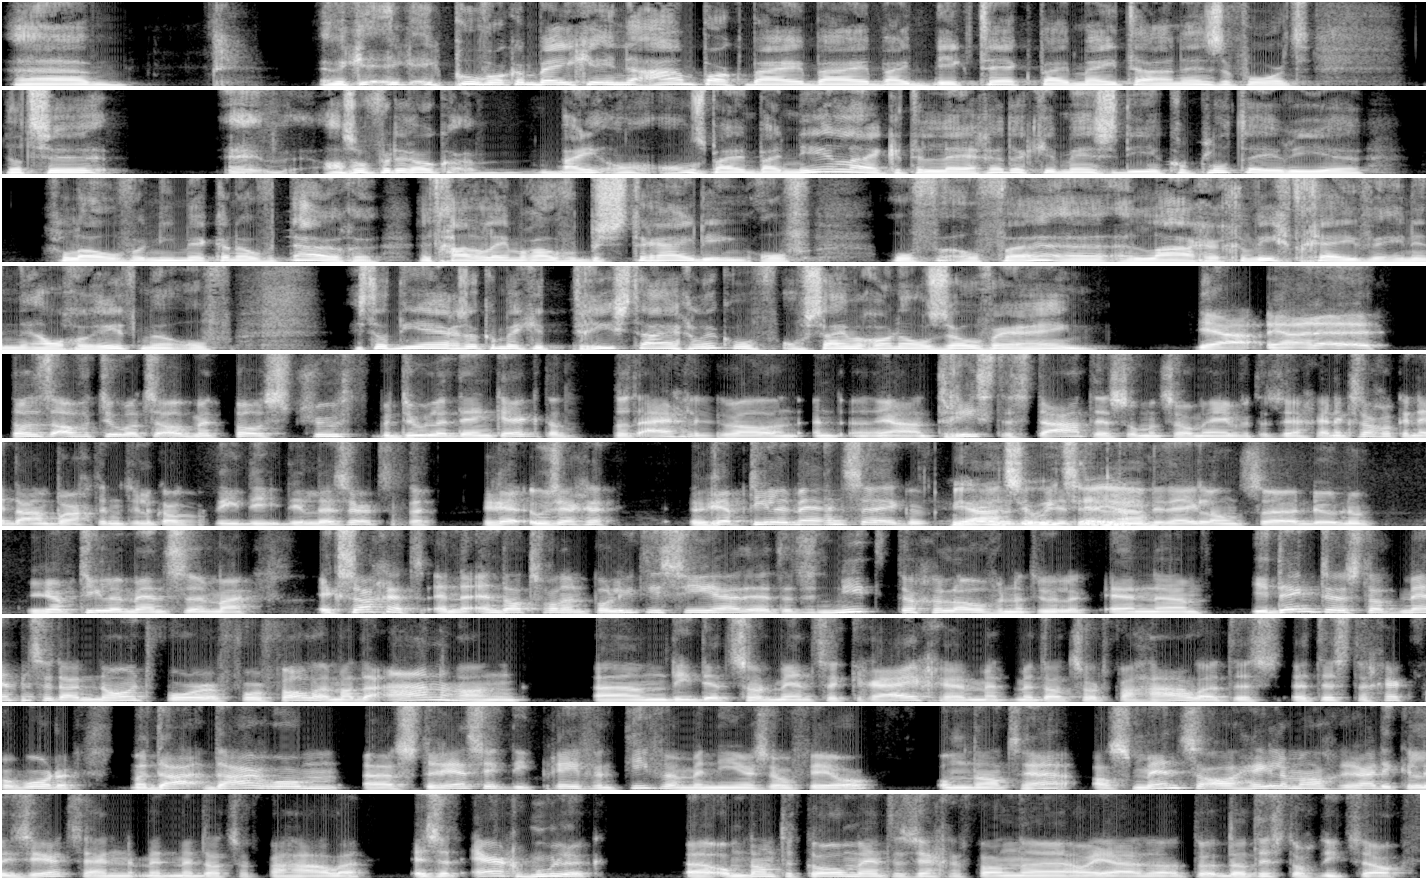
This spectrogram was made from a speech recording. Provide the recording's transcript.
Ehm, ik, ik, ik proef ook een beetje in de aanpak bij, bij, bij Big Tech, bij Meta en enzovoort... dat ze eh, alsof we er ook bij, ons bij, bij neer lijken te leggen... dat je mensen die in complottheorieën geloven niet meer kan overtuigen. Het gaat alleen maar over bestrijding of, of, of eh, een lager gewicht geven in een algoritme. Of, is dat niet ergens ook een beetje triest eigenlijk? Of, of zijn we gewoon al zo ver heen? Ja, ja en, eh, dat is af en toe wat ze ook met post-truth bedoelen, denk ik. Dat dat eigenlijk wel een, een, een- ja, een trieste staat is, om het zo maar even te zeggen. En ik zag ook, en daarom bracht natuurlijk ook die, die, die lizards. de re- hoe zeggen, reptiele mensen. Ik weet Ja, hoe de zoiets, theorie ja. in het Nederlands eh, doet. noemt. Reptiele mensen, maar ik zag het. En, en dat van een politici, hè, het is niet te geloven natuurlijk. En ehm, je denkt dus dat mensen daar nooit voor, voor vallen. Maar de aanhang ehm, die dit soort mensen krijgen met, met dat soort verhalen, het is, het is te gek voor woorden. Maar da- daarom eh, stress ik die preventieve manier zoveel. Omdat hè, als mensen al helemaal geradicaliseerd zijn met, met dat soort verhalen, is het erg moeilijk eh, om dan te komen en te zeggen van, eh, oh ja, dat, dat is toch niet zo.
